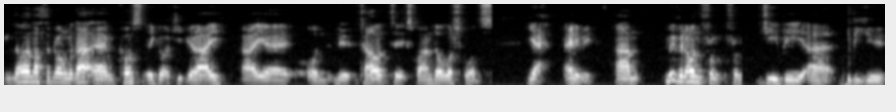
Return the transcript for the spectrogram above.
no, nothing wrong with that. Um, constantly got to keep your eye eye uh, on new talent to expand all our squads. Yeah. Anyway, um, moving on from from GB uh, GBU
